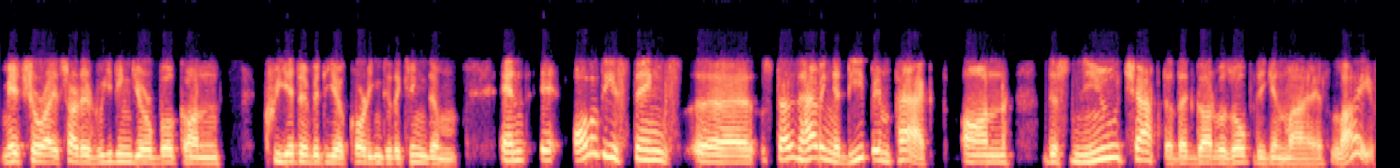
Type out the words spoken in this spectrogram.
made sure I started reading your book on creativity according to the kingdom. And it, all of these things uh, started having a deep impact on this new chapter that God was opening in my life.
